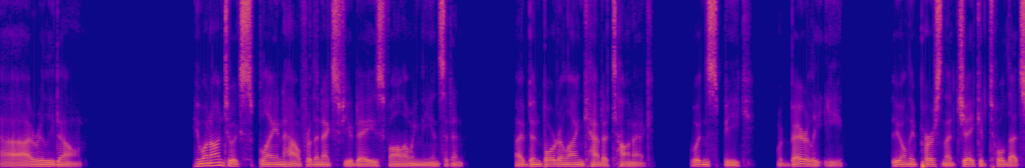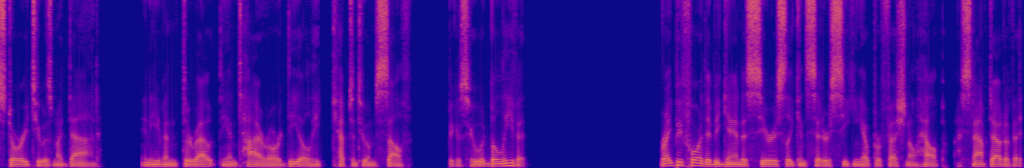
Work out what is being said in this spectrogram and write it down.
I really don't. He went on to explain how, for the next few days following the incident, I'd been borderline catatonic, wouldn't speak, would barely eat. The only person that Jake had told that story to was my dad, and even throughout the entire ordeal, he kept it to himself, because who would believe it? Right before they began to seriously consider seeking out professional help, I snapped out of it.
